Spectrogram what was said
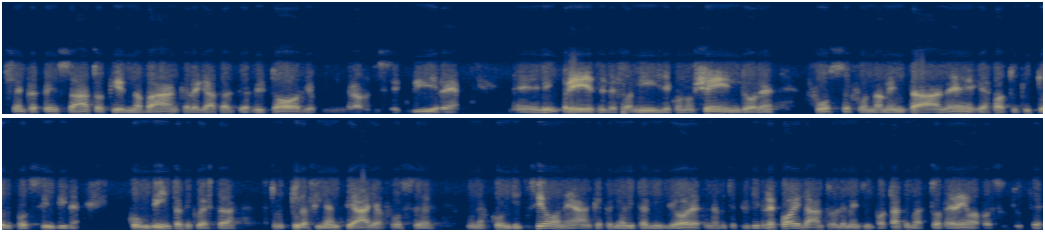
sempre pensato che una banca legata al territorio, quindi in grado di seguire eh, le imprese, le famiglie, conoscendole, fosse fondamentale e ha fatto tutto il possibile, convinto che questa struttura finanziaria fosse una condizione anche per una vita migliore, per una vita più libera. E poi l'altro elemento importante, ma torneremo poi su tutte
